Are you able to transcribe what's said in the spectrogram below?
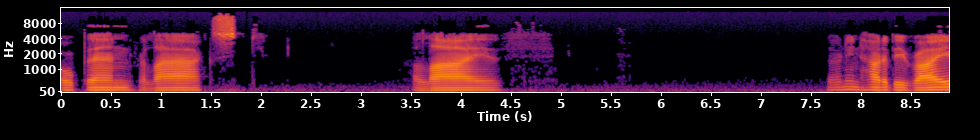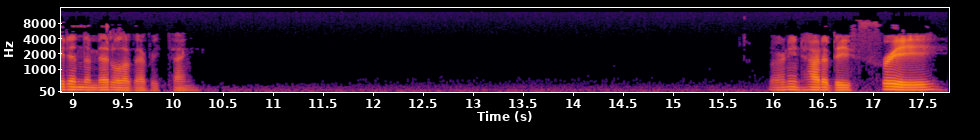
open, relaxed, alive. Learning how to be right in the middle of everything. Learning how to be free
